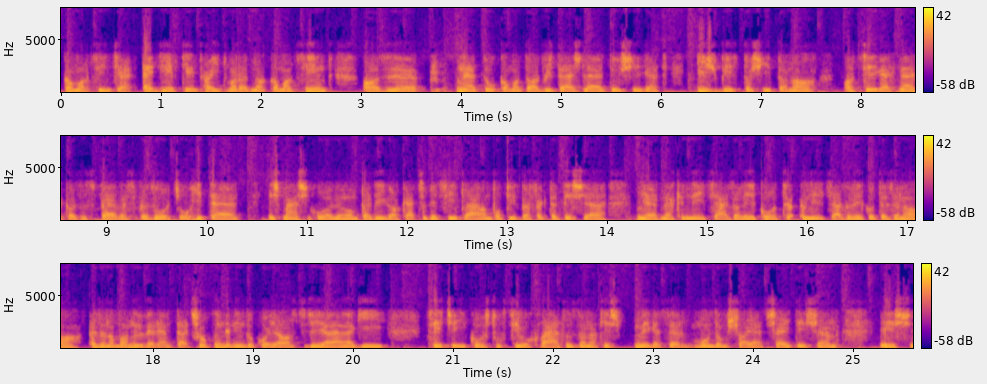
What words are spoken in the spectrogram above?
kamatszintje. Egyébként, ha itt maradnak kamatszint, az nettó kamatarbitrás lehetőséget is biztosítana a cégeknek, azaz felveszik az olcsó hitelt, és másik oldalon pedig akár csak egy szimpla állampapír befektetéssel nyernek 4%-ot, 4%-ot ezen, a, ezen a manőveren. Tehát sok minden indokolja azt, hogy a jelenlegi Széchenyi konstrukciók változzanak, és még egyszer mondom, saját sejtésem, és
